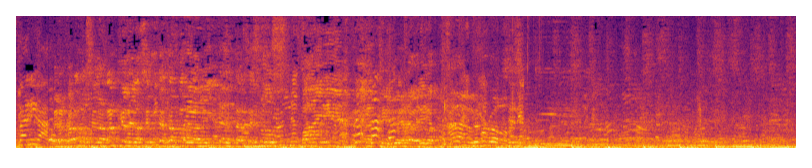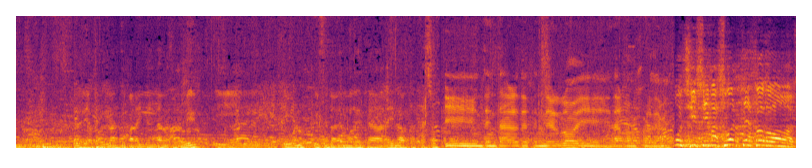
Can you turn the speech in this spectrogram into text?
Preparamos el arranque de la segunda etapa de la leyenda de Tarcesos. By Nada, nos vemos luego. adelante para intentar hacerlo bien y, y bueno, disfrutaremos de esta ley hasta acceso. y intentar defenderlo y dar lo mejor de mí. Muchísima suerte a todos.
